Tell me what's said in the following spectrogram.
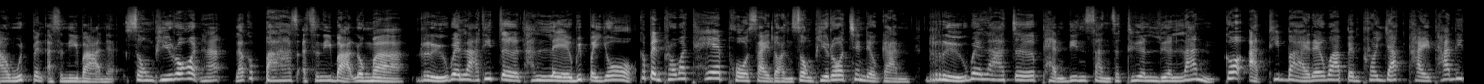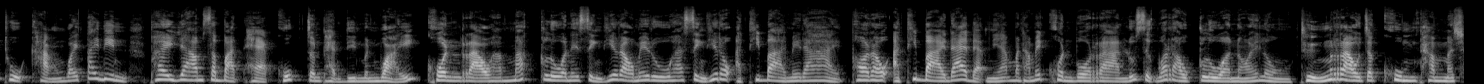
อาวุธเป็นอัศนีบาตเนี่ยทรงพิโรธฮะแล้วก็ปาอัศนีบาตลงมา หรือเวลาที่เจอทะเลวิปโยค ก็เป็นเพราะว่าเทพโพไซดอนทรงพิโรธเช่นเดียวกัน หรือเวลาเจอแผ่นดินสั่นสะเทือนเลือนลั่น ก็อธิบายได้ว่าเป็นเพราะยักษ์ไททันที่ถูกขังไว้ใต้ดิน พยายามสะบัดแหกคุกจนแผ่นดินมันไหว คนเราฮะมักกลัวในสิ่งที่เราไม่รู้ฮะสิ่งที่เราอธิบายไม่ได้ พอเราอธิบายได้แบบนี้มันทำให้คนโบราณรู้สึกว่าเรากลัวน้อยลง ถึงเราจะคุมธรรมช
